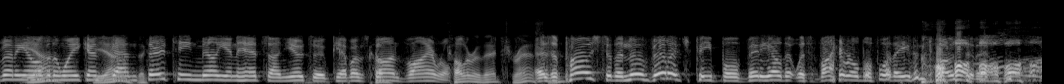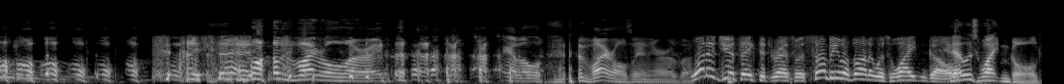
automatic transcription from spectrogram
video Yeah, over the weekend's yeah, gotten the- 13 million hits on YouTube. Kevin's gone viral. Color of that dress. As opposed to the new Village People video that was viral before they even posted it. I said. viral, all right. I got a little virals in there. So. What did you think the dress was? Some people thought it was white and gold. That was white and gold.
